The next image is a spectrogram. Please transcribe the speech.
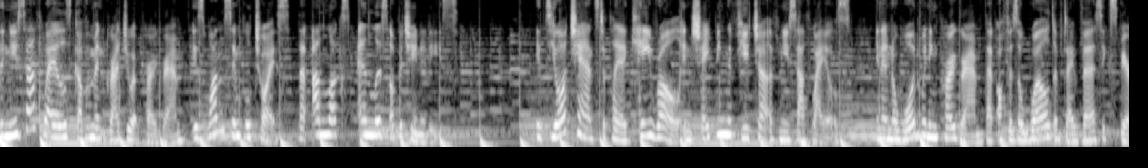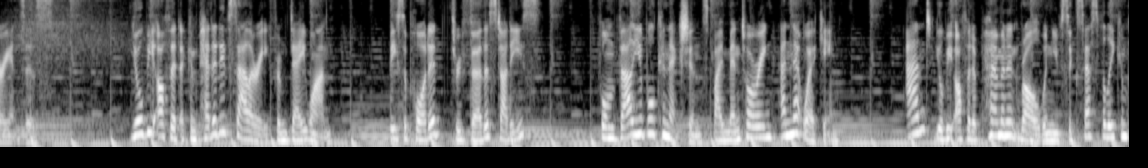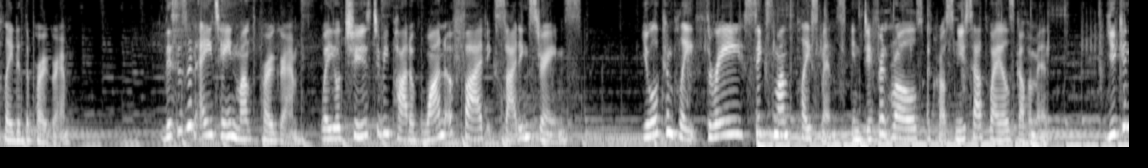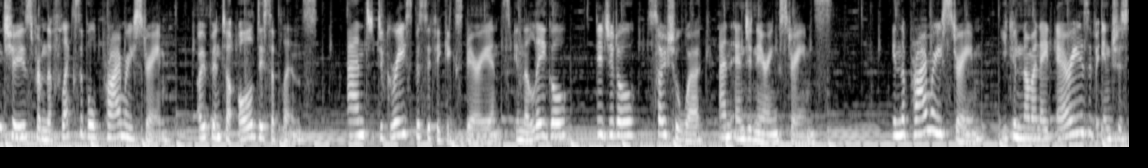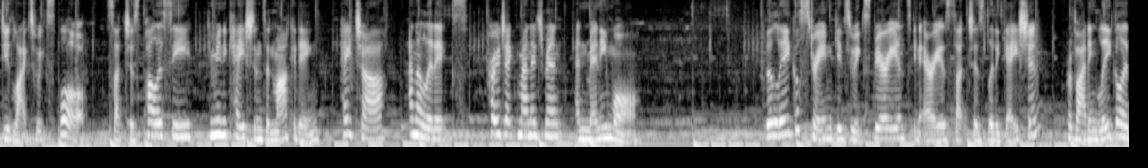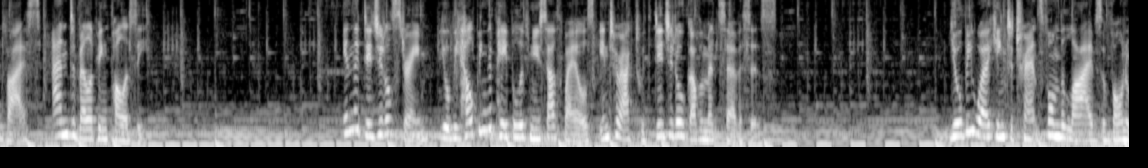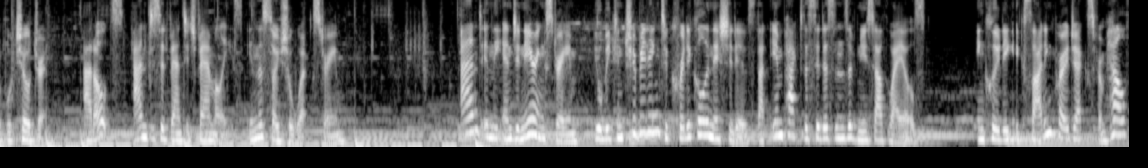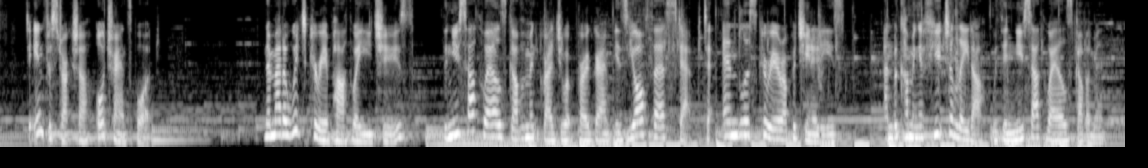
The New South Wales Government Graduate Program is one simple choice that unlocks endless opportunities. It's your chance to play a key role in shaping the future of New South Wales in an award-winning program that offers a world of diverse experiences. You'll be offered a competitive salary from day one, be supported through further studies, form valuable connections by mentoring and networking, and you'll be offered a permanent role when you've successfully completed the program. This is an 18-month program where you'll choose to be part of one of five exciting streams. You will complete three six-month placements in different roles across New South Wales Government. You can choose from the flexible primary stream, open to all disciplines, and degree-specific experience in the legal, digital, social work and engineering streams. In the primary stream, you can nominate areas of interest you'd like to explore, such as policy, communications and marketing, HR, analytics, project management, and many more. The legal stream gives you experience in areas such as litigation, providing legal advice, and developing policy. In the digital stream, you'll be helping the people of New South Wales interact with digital government services. You'll be working to transform the lives of vulnerable children, adults and disadvantaged families in the social work stream. And in the engineering stream, you'll be contributing to critical initiatives that impact the citizens of New South Wales, including exciting projects from health to infrastructure or transport. No matter which career pathway you choose, the New South Wales Government Graduate Program is your first step to endless career opportunities and becoming a future leader within New South Wales Government.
